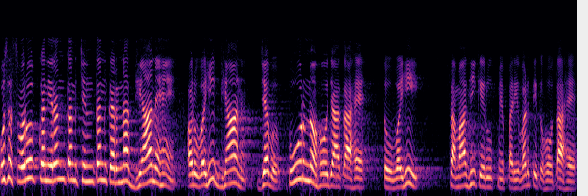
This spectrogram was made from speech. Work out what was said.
उस स्वरूप का निरंतर चिंतन करना ध्यान है और वही ध्यान जब पूर्ण हो जाता है तो वही समाधि के रूप में परिवर्तित होता है,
